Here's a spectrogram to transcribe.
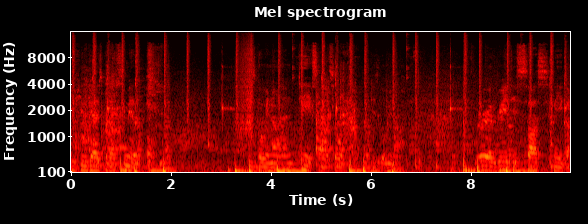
If you guys could have smelled what is going on and taste also what is going on. World greatest sauce maker.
